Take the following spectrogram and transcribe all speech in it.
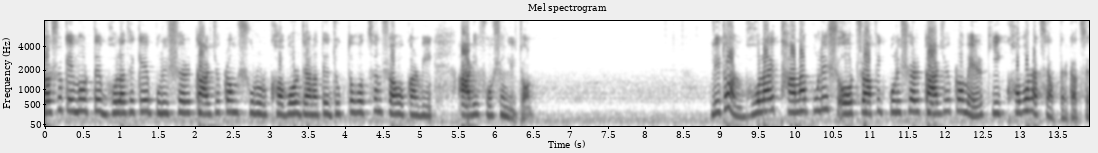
দর্শক, এই মুহূর্তে ভোলা থেকে পুলিশের কার্যক্রম শুরুর খবর জানাতে যুক্ত হচ্ছেন সহকর্মী আরিফ হোসেন লিটন। লিটন, ভোলায় থানা পুলিশ ও ট্রাফিক পুলিশের কার্যক্রমের কি খবর আছে আপনার কাছে?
